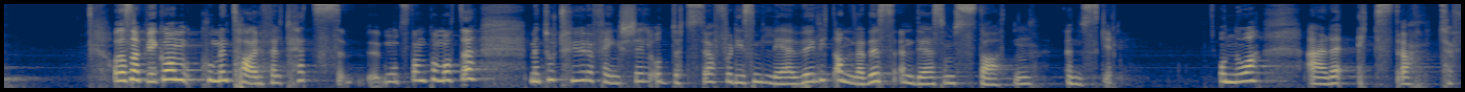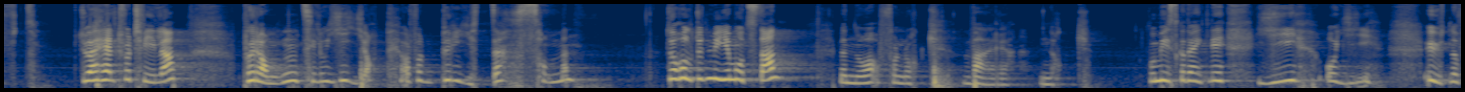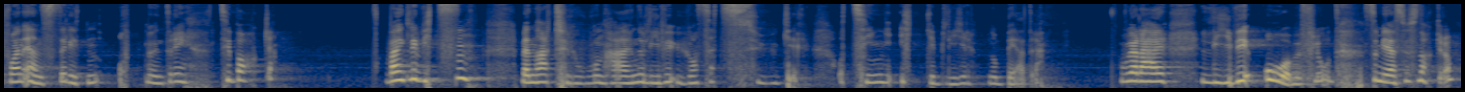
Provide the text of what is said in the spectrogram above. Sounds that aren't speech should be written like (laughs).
Og Da snakker vi ikke om kommentarfelthetsmotstand, på en måte, men tortur og fengsel og dødsstraff for de som lever litt annerledes enn det som staten ønsker. Og nå er det ekstra tøft. Du er helt fortvila, på randen til å gi opp, i hvert fall bryte sammen. Du har holdt ut mye motstand, men nå får nok være nok. Hvor mye skal du egentlig gi og gi uten å få en eneste liten oppmuntring tilbake? Hva er egentlig vitsen med denne troen her når livet uansett suger og ting ikke blir noe bedre? Hvor er det her livet i overflod som Jesus snakker om?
